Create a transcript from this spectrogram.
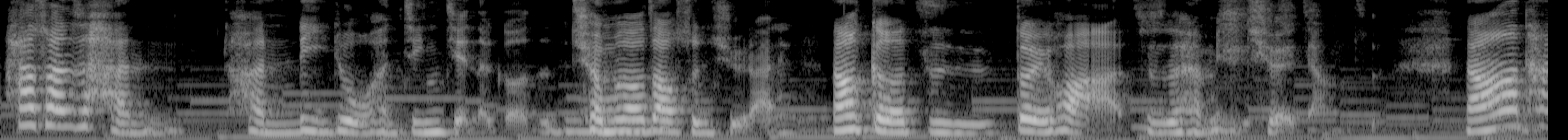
它算是很很利落、很精简的格子，全部都照顺序来，然后格子对话就是很明确这样子。然后它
